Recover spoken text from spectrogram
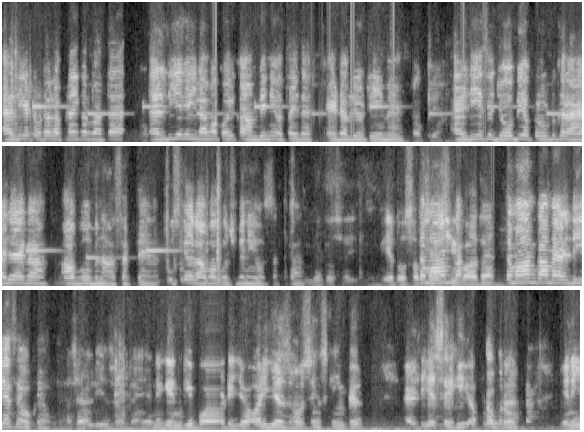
ایل ڈی اے ٹوٹل اپنا ہی کرواتا ہے۔ ایل ڈی اے کے علاوہ کوئی کام بھی نہیں ہوتا ادھر اے ڈبلیو ٹی میں اوکے ایل ڈی اے سے جو بھی اپروڈ کرایا جائے گا آپ وہ بنا سکتے ہیں اس کے علاوہ کچھ بھی نہیں ہو سکتا بالکل صحیح یہ تو سب سے اچھی بات ہے تمام کام ایل ڈی اے سے ہوتے اچھا ایل ڈی اے سے ہوتے ہیں یعنی کہ ان کی باڈی جو اور یہ ہاؤسنگ اسکیم پھر ایل ڈی اے سے ہی ہیں ہے اپروڈ ہے یعنی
